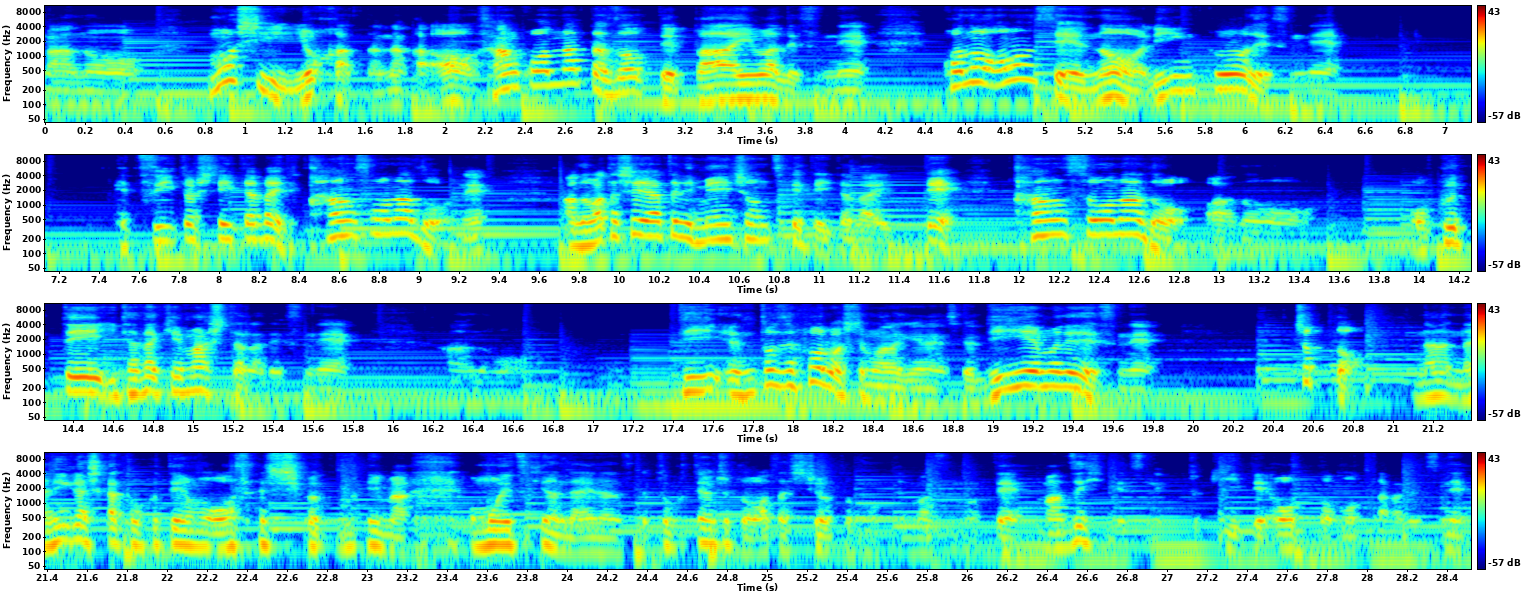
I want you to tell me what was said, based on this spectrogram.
あの、もしよかったら、なんか、あ、参考になったぞって場合はですね、この音声のリンクをですね、ツイートしていただいて、感想などをね、あの、私はやってにメンションつけていただいて、感想など、あの、送っていただけましたらですね、あの、D、当然フォローしてもらわなきゃいけないんですけど、DM でですね、ちょっと、な、何がしか特典をお渡ししようと、今、思いつきなんであれなんですけど、特典をちょっとお渡ししようと思ってますので、まあ、ぜひですね、聞いておっと思ったらですね、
